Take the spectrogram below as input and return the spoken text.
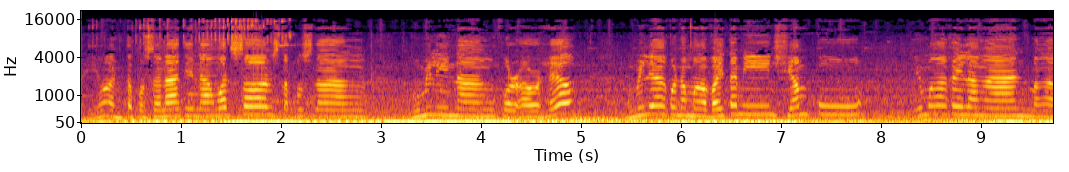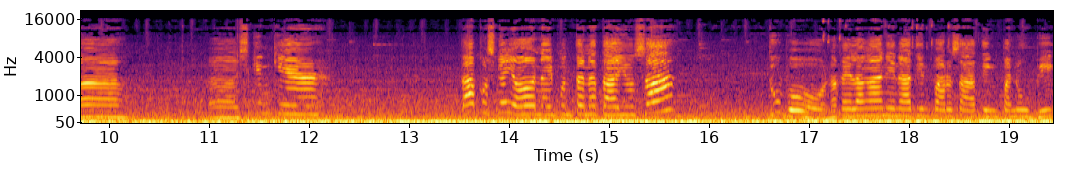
Ayun, tapos na natin ang Watsons, tapos nang bumili ng for our health. Bumili ako ng mga vitamins, shampoo, yung mga kailangan, mga uh, skincare. Tapos ngayon, ay punta na tayo sa tubo na kailanganin natin para sa ating panubig.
